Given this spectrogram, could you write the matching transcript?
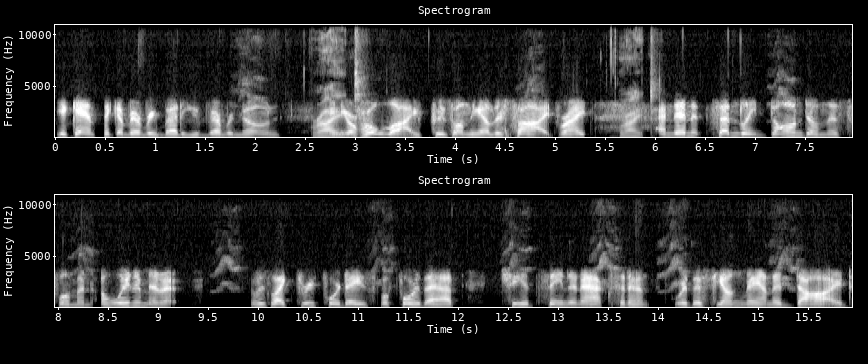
you can't think of everybody you've ever known right. in your whole life who's on the other side, right? right. And then it suddenly dawned on this woman, oh, wait a minute. It was like three, four days before that, she had seen an accident where this young man had died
